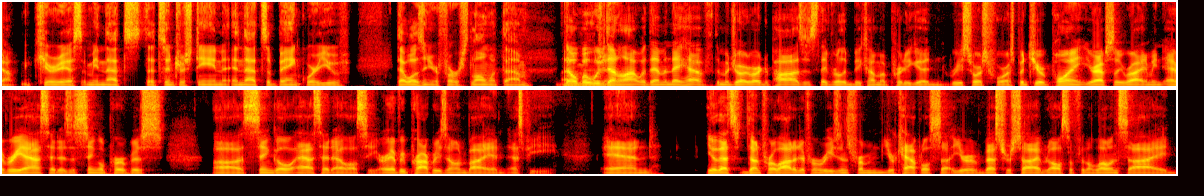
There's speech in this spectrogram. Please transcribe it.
Yeah. curious i mean that's that's interesting and that's a bank where you've that wasn't your first loan with them No, but we've done a lot with them, and they have the majority of our deposits. They've really become a pretty good resource for us. But to your point, you're absolutely right. I mean, every asset is a single purpose, uh, single asset LLC, or every property is owned by an SPE, and you know that's done for a lot of different reasons, from your capital side, your investor side, but also from the loan side.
